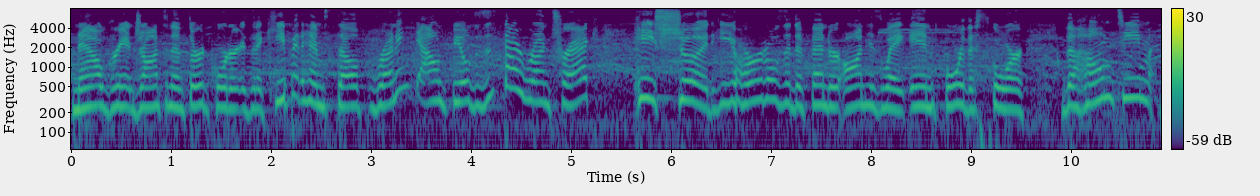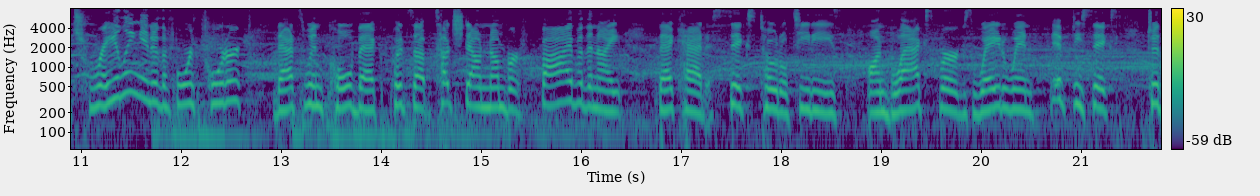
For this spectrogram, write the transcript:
Now Grant Johnson in third quarter is going to keep it himself, running downfield. Does this guy run track? He should. He hurdles the defender on his way in for the score. The home team trailing into the fourth quarter. That's when Cole Beck puts up touchdown number five of the night. Beck had six total TDs on Blacksburg's way to win 56 to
